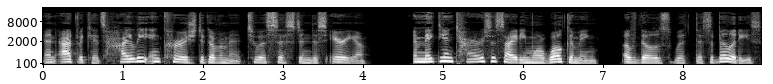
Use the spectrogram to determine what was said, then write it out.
and advocates highly encourage the government to assist in this area and make the entire society more welcoming of those with disabilities.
